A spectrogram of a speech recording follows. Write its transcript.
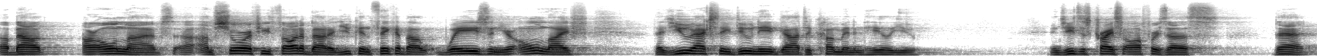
about our own lives, I'm sure if you thought about it, you can think about ways in your own life that you actually do need God to come in and heal you. And Jesus Christ offers us that.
